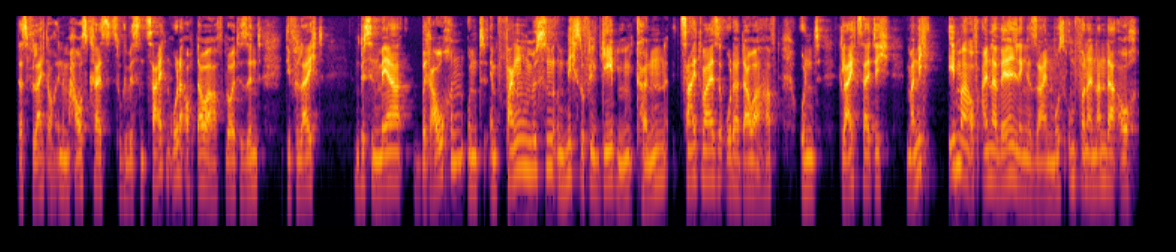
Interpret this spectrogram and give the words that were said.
dass vielleicht auch in einem Hauskreis zu gewissen Zeiten oder auch dauerhaft Leute sind, die vielleicht ein bisschen mehr brauchen und empfangen müssen und nicht so viel geben können, zeitweise oder dauerhaft und gleichzeitig man nicht immer auf einer Wellenlänge sein muss, um voneinander auch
